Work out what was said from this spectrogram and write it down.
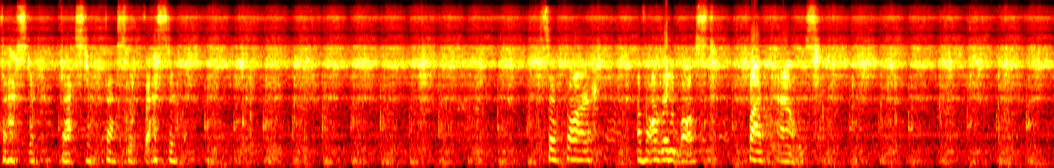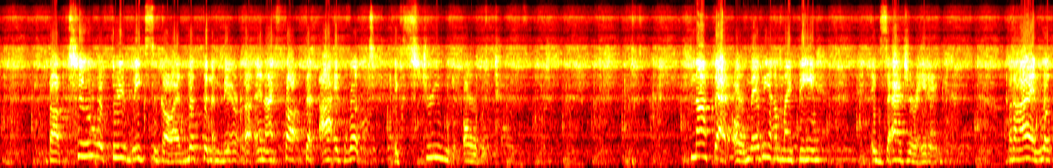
faster, faster, faster, faster. So far, I've already lost five pounds. About two or three weeks ago, I looked in a mirror and I thought that I looked extremely old. Not that old, maybe I might be exaggerating, but I look,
